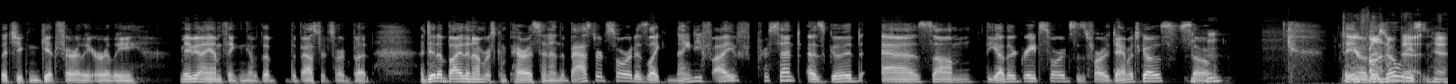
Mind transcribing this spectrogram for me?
that you can get fairly early. Maybe I am thinking of the the bastard sword, but I did a by the numbers comparison, and the bastard sword is like ninety five percent as good as um, the other great swords as far as damage goes. So. Mm-hmm. You know, there's no reason. Yeah.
